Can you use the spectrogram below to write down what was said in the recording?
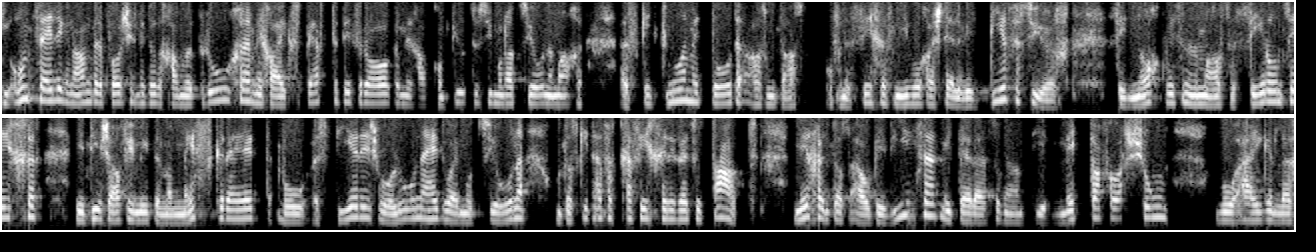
die unzähligen anderen Forschungsmethoden kann man brauchen. Man kann Experten befragen, man kann Computersimulationen machen. Es gibt genug Methoden, als man das auf ein sicheres Niveau kann stellen. Weil diese Versuche sind nachgewiesenermaßen sehr unsicher, weil die arbeiten mit einem Messgerät, wo ein Tier ist, wo Laune hat, wo Emotionen und das gibt einfach kein sicheres Resultat. Wir können das auch beweisen mit der sogenannten Metaforschung, wo eigentlich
